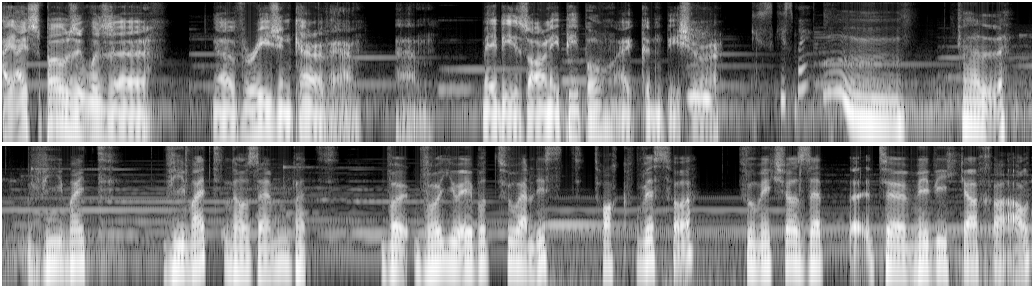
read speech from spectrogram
I, I suppose it was a, a Varisian caravan. Um, maybe Sczarni people, I couldn't be sure. Excuse me. Hmm. Well, we might, we might know them, but were, were you able to at least talk with her to make sure that uh, to maybe hear her out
